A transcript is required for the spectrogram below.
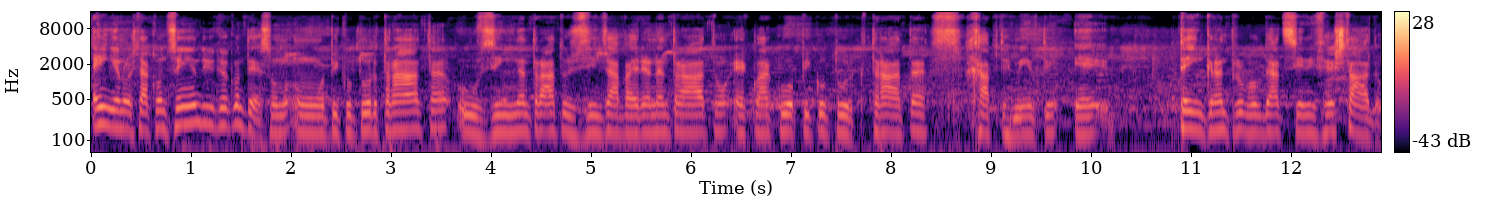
Ainda não está acontecendo e o que acontece? Um, um apicultor trata, o vizinho não trata, os vizinhos à beira não tratam. É claro que o apicultor que trata rapidamente é, tem grande probabilidade de ser infestado,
